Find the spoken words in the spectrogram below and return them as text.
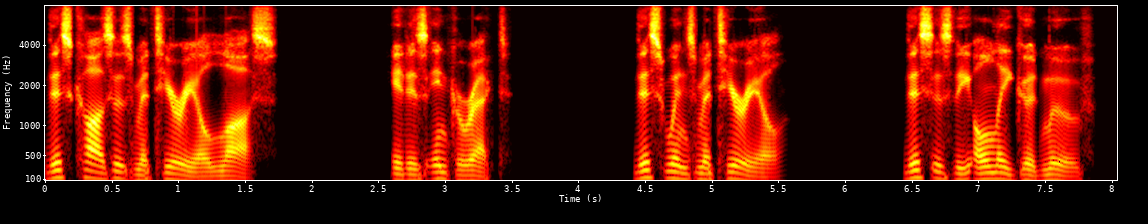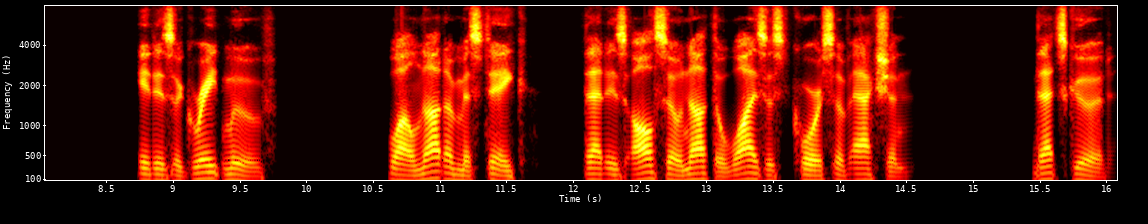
This causes material loss. It is incorrect. This wins material. This is the only good move. It is a great move. While not a mistake, that is also not the wisest course of action. That's good.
